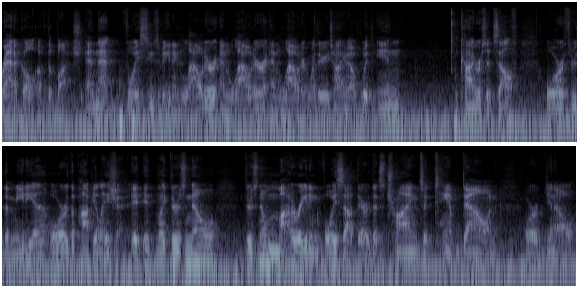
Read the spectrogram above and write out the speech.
radical of the bunch, and that voice seems to be getting louder and louder and louder. Whether you're talking about within Congress itself or through the media or the population. It, it, like there's no there's no moderating voice out there that's trying to tamp down or you know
